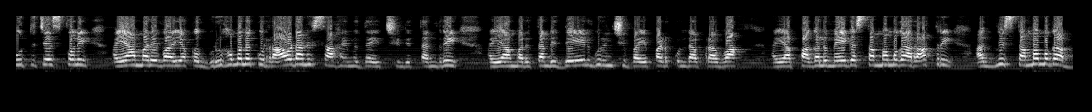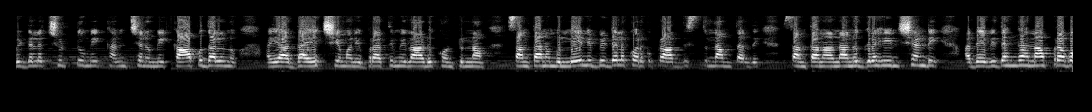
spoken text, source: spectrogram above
పూర్తి చేసుకొని అయా మరి వారి యొక్క గృహమునకు రావడానికి సహాయం దయచేయండి తండ్రి. అయా మరి తండ్రి దేని గురించి భయపడకుండా ప్రభా అయ్యా పగలు మేఘ స్తంభముగా రాత్రి అగ్ని స్తంభముగా బిడ్డల చుట్టూ మీ కంచెను మీ కాపుదలను అయా దయచేయమని బ్రతిమిలాడుకుంటున్నాం. సంతానము లేని బిడ్డల కొరకు ప్రార్థిస్తున్నాం తండ్రి. సంతానాన్ని అనుగ్రహించండి. అదే విధంగా నా ప్రభ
